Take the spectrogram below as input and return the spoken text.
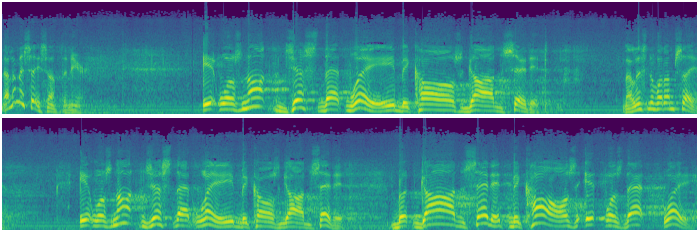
Now let me say something here. It was not just that way because God said it. Now listen to what I'm saying. It was not just that way because God said it, but God said it because it was that way.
